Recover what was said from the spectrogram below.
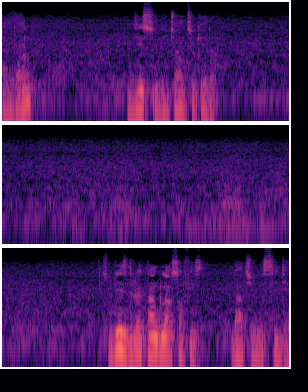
And then this will be joined together. So this is the rectangular surface that you will see there.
